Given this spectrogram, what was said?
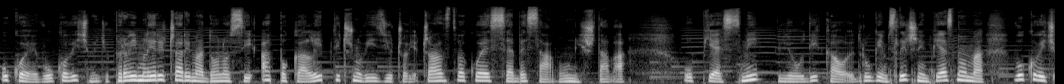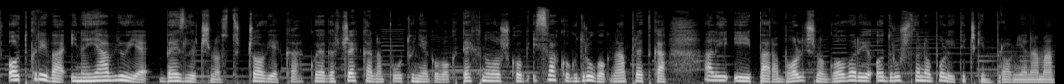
u kojoj Vuković među prvim liričarima donosi apokaliptičnu viziju čovječanstva koje sebe samo uništava. U pjesmi Ljudi, kao i drugim sličnim pjesmama, Vuković otkriva i najavljuje bezličnost čovjeka koja ga čeka na putu njegovog tehnološkog i svakog drugog napretka, ali i parabolično govori o društveno-političkim promjenama.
